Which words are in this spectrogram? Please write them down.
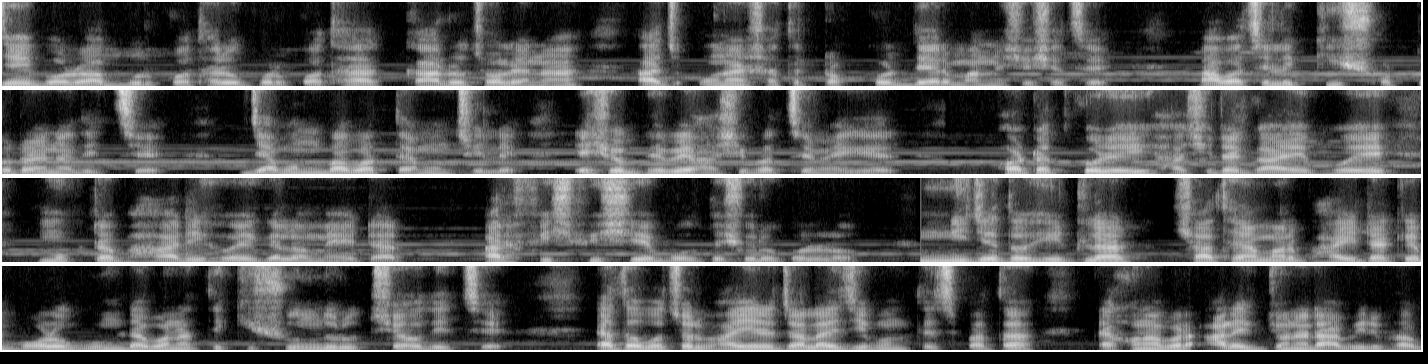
যে বড় আব্বুর কথার উপর কথা কারও চলে না, আজ ওনার সাথে টক্কর দেওয়ার মানুষ এসেছে। বাবা ছেলে কি শর্তটাই না দিচ্ছে? যেমন বাবা, তেমন ছেলে। এসব ভেবে হাসি পাচ্ছে মেঘের। হঠাৎ করেই হাসিটা গায়েব হয়ে মুখটা ভারী হয়ে গেল মেয়েটার আর ফিসফিসিয়ে বলতে শুরু করল, নিজে তো হিটলার, সাথে আমার ভাইটাকে বড় গুন্ডা বানাতে কি সুন্দর উৎসাহ দিচ্ছে। এত বছর ভাইয়ের জ্বালায় জীবন তেজপাতা, এখন আবার আরেকজনের আবির্ভাব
